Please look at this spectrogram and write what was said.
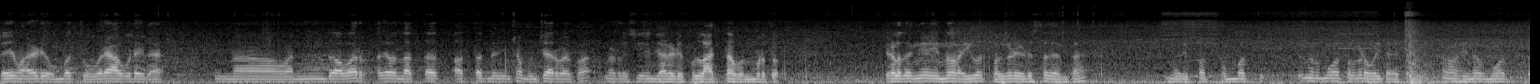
ಟೈಮ್ ಆಲ್ರೆಡಿ ಒಂಬತ್ತುವರೆ ಆಗ್ಬಿಟ್ಟಿದೆ. ಇನ್ನು ಒಂದು ಅವರ್ ಅದೇ ಒಂದು ಹತ್ತು ಹತ್ತು ಹದಿನೈದು ನಿಮಿಷ ಮುಂಚೆ ಇರಬೇಕು. ನೋಡಿರಿ C N G already full ಆಗ್ತಾ ಬಂದ್ಬಿಡ್ತು. ಹೇಳ್ದಂಗೆ ಇನ್ನೂರ ಐವತ್ತು ಒಳಗಡೆ ಇಡಿಸ್ತದೆ ಅಂತ. ಇನ್ನೂರ ಇಪ್ಪತ್ತೊಂಬತ್ತು ಇನ್ನೂರ ಮೂವತ್ತು ಒಳಗಡೆ ಹೋಯ್ತಾ ಇತ್ತು. ಇನ್ನೂರ ಮೂವತ್ತ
